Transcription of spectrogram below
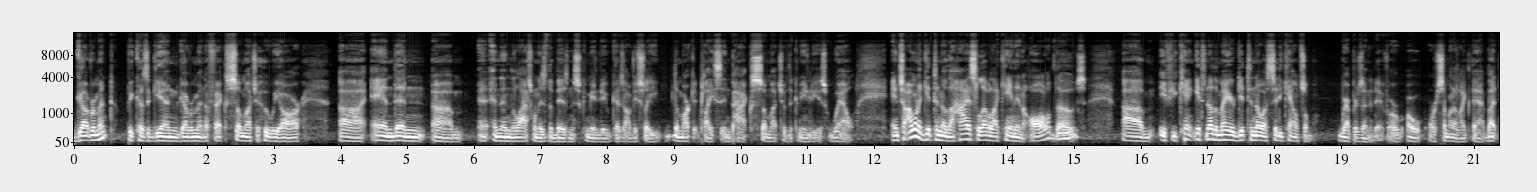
government, because again, government affects so much of who we are, uh, and then um, and, and then the last one is the business community, because obviously the marketplace impacts so much of the community as well. And so I want to get to know the highest level I can in all of those. Um, if you can't get to know the mayor, get to know a city council representative or, or, or somebody like that. But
